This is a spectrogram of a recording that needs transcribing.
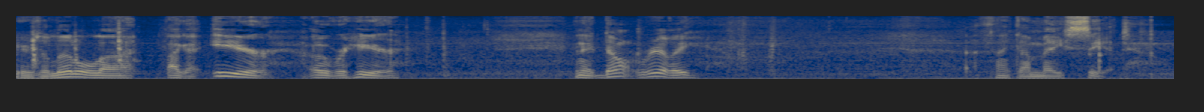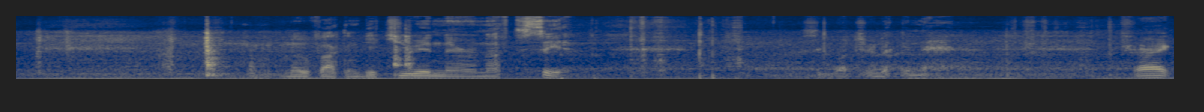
There's a little, uh, like an ear over here. And it don't really, I think I may see it. I don't know if I can get you in there enough to see it. See what you're looking at. It's right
